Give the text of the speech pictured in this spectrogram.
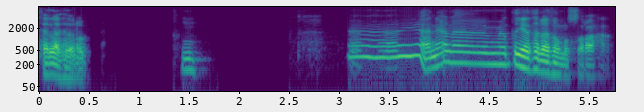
ثلاثة وربع آه يعني أنا معطيها ثلاثة ونص صراحة.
